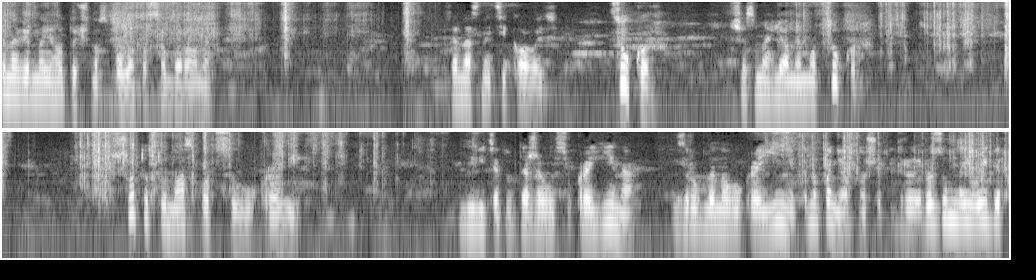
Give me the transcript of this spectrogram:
Це, мабуть, його точно з пола пособирали. Це нас не цікавить. Цукор. Зараз ми глянемо цукор. Що тут у нас по цукрові? Дивіться, тут навіть ось Україна. Зроблено в Україні. Та ну понятно, що під розумний вибір.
